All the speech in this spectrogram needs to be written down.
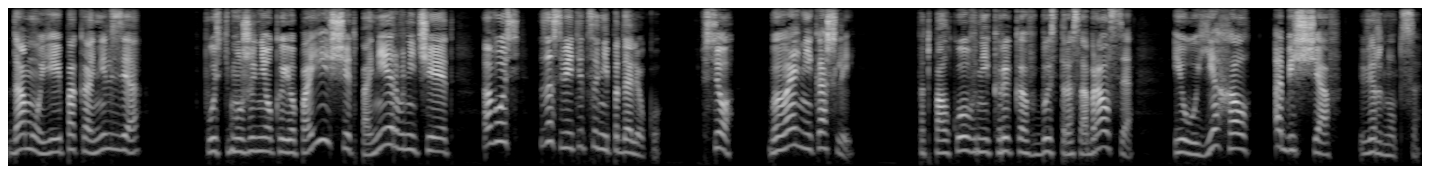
Домой ей пока нельзя. Пусть муженек ее поищет, понервничает, а вось засветится неподалеку. Все, бывай не кашлей. Подполковник Рыков быстро собрался и уехал, обещав вернуться.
